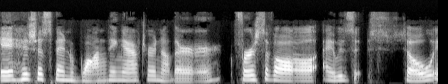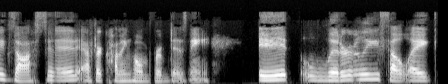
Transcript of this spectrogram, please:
it has just been one thing after another. First of all, I was so exhausted after coming home from Disney. It literally felt like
